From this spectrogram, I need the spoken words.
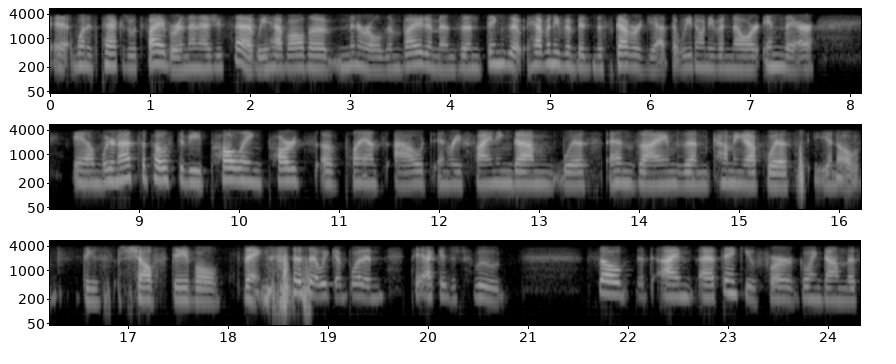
Eh, when it's packaged with fiber, and then as you said, we have all the minerals and vitamins and things that haven't even been discovered yet that we don't even know are in there. And we're not supposed to be pulling parts of plants out and refining them with enzymes and coming up with, you know, these shelf stable things that we can put in packaged food. So I'm uh, thank you for going down this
